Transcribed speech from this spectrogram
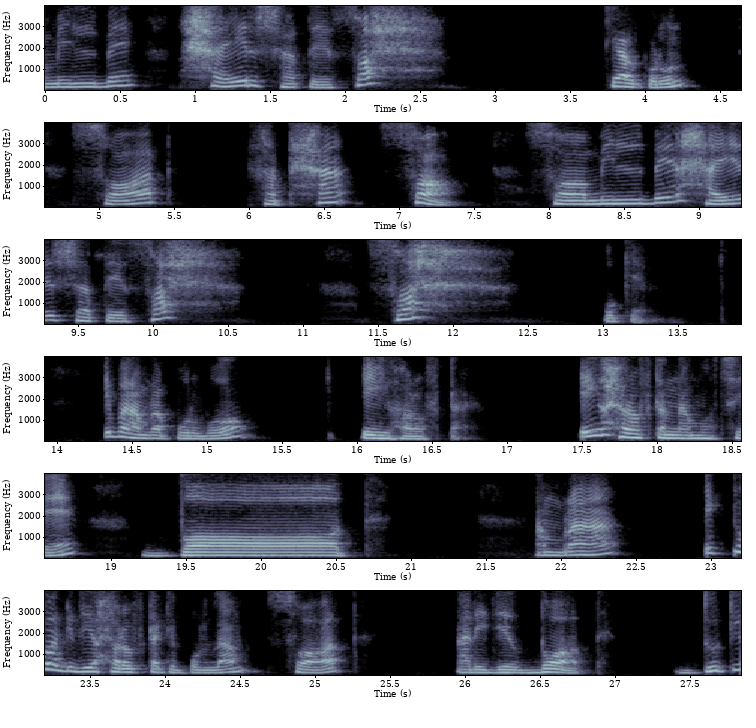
মিলবে হাইয়ের সাথে সহ। খেয়াল করুন, সৎ, ফাতহা, স। স মিলবে হায়ের সাথে সহ। সহ। ওকে, এবার আমরা পড়ব এই হরফটা এই হরফটার নাম হচ্ছে বদ আমরা একটু আগে যে হরফটাকে পড়লাম সদ আর এই যে দদ দুটি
